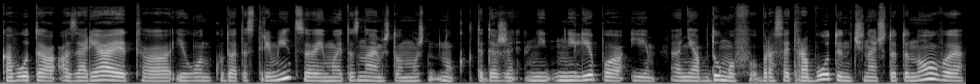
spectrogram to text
кого-то озаряет, а, и он куда-то стремится, и мы это знаем, что он может, ну, как-то даже нелепо и не обдумав бросать работу и начинать что-то новое.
